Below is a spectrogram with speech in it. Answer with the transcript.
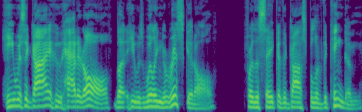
he was a guy who had it all, but he was willing to risk it all for the sake of the gospel of the kingdom.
